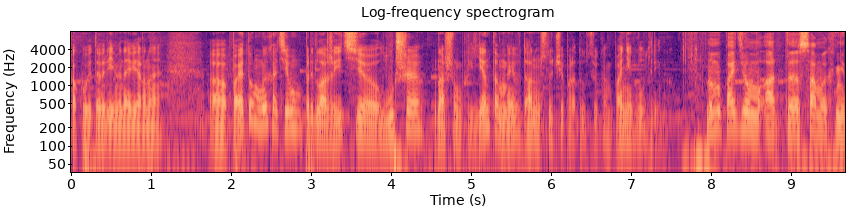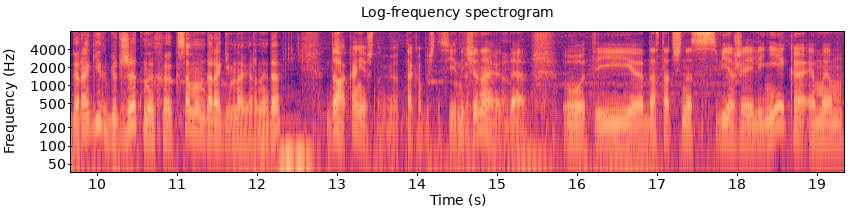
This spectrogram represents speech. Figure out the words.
какое-то время, наверное. Э, поэтому мы хотим предложить э, лучше нашим клиентам и в данном случае продукцию компании Goldring. Но мы пойдем от э, самых недорогих, бюджетных к самым дорогим, наверное, да? Да, конечно. Так обычно все и начинают, да. Вот. И достаточно свежая линейка MM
